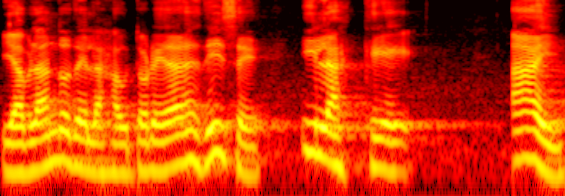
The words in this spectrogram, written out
Y hablando de las autoridades, dice, y las que hay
